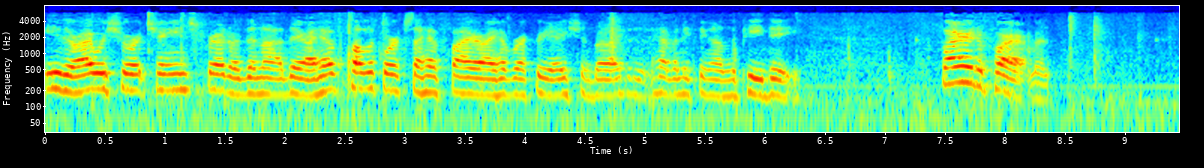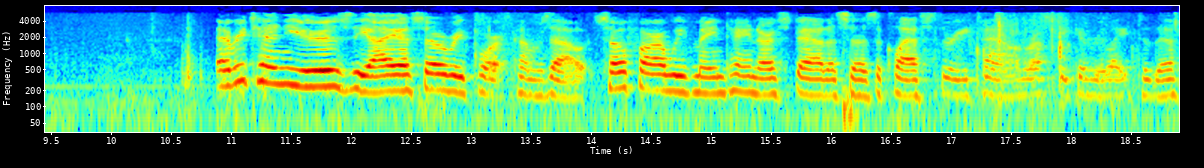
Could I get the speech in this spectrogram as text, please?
either I was shortchanged, Fred, or they're not there. I have Public Works, I have Fire, I have Recreation, but I didn't have anything on the PD. Fire department. Every 10 years, the ISO report comes out. So far, we've maintained our status as a Class 3 town. Rusty can relate to this.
